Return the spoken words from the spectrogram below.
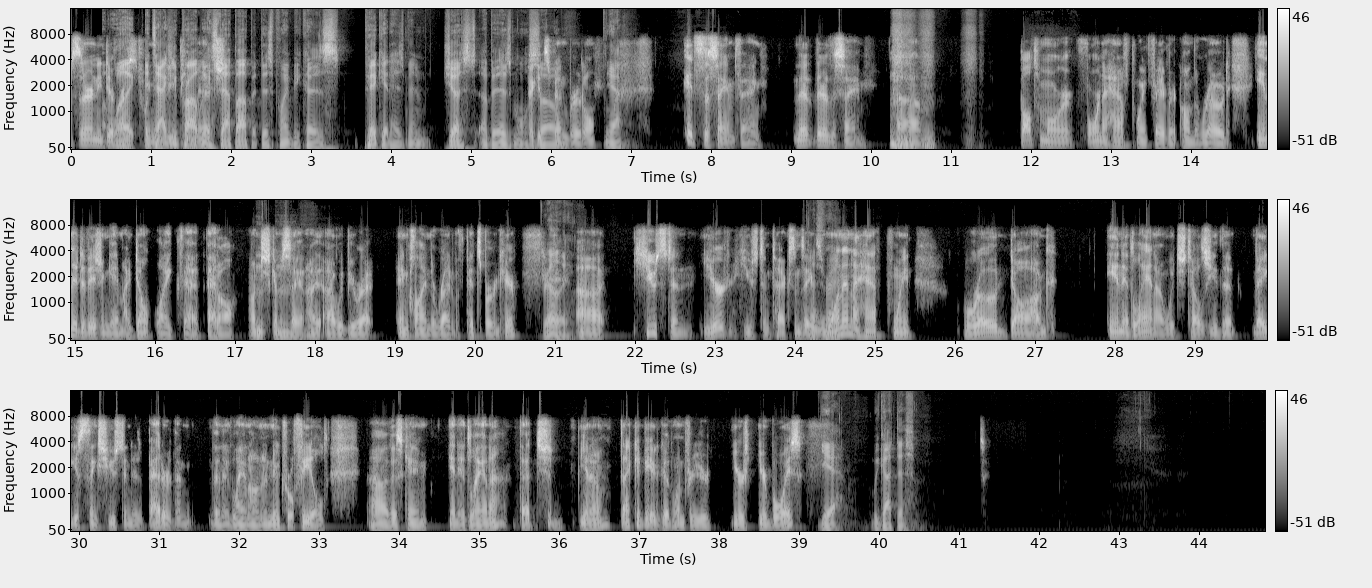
Is there any difference well, it- it's actually MVP probably a step up at this point because Pickett has been just abysmal. It's so, been brutal. yeah. It's the same thing. They're they're the same. Um, Baltimore four and a half point favorite on the road in a division game. I don't like that at all. I'm just going to say it. I, I would be right, inclined to ride with Pittsburgh here. Really? Uh, Houston, your Houston Texans, a right. one and a half point road dog in Atlanta, which tells you that Vegas thinks Houston is better than than Atlanta on a neutral field. Uh, this game in Atlanta, that should you know that could be a good one for your your your boys. Yeah. We got this.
